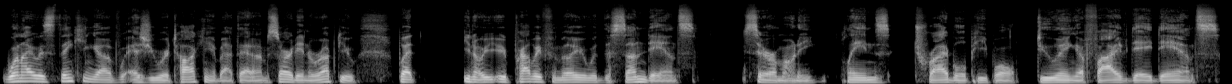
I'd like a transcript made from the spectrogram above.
when I was thinking of as you were talking about that, I'm sorry to interrupt you, but you know, you're probably familiar with the Sundance ceremony, Plains tribal people doing a five day dance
